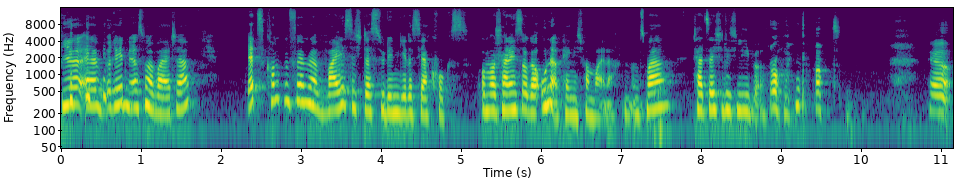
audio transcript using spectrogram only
Wir äh, reden erstmal weiter. Jetzt kommt ein Film, da weiß ich, dass du den jedes Jahr guckst. Und wahrscheinlich sogar unabhängig von Weihnachten. Und zwar tatsächlich Liebe. Oh mein Gott. Ja.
